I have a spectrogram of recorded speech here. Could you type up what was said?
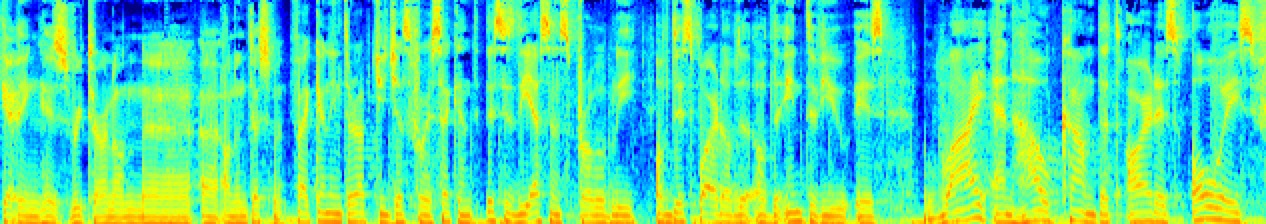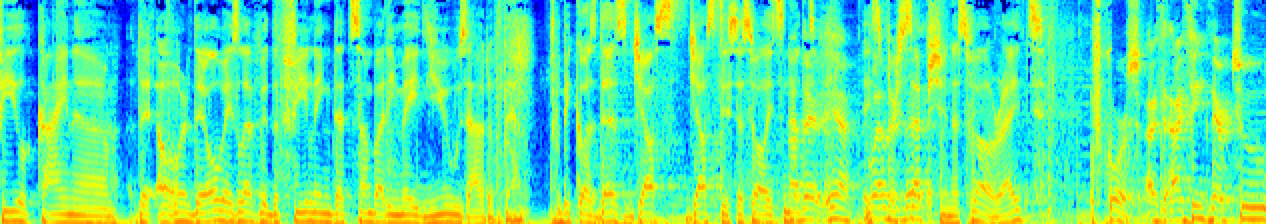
getting his return on uh, uh, on investment. If I can interrupt you just for a second, this is the essence probably of this part of the of the interview is why and how come that artists always feel kind of or they always left with the feeling that somebody made use out of them because that's just justice as well. It's not. yeah. It's well, perception as well, right? Of course, I, th- I, think there are two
